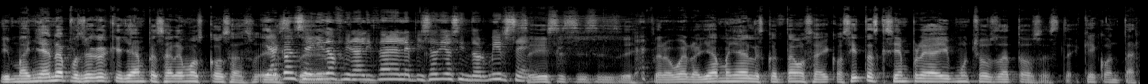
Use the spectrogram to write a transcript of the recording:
Y mañana pues yo creo que ya empezaremos cosas. Y ha este, conseguido finalizar el episodio sin dormirse. Sí, sí, sí, sí, sí. Pero bueno, ya mañana les contamos ahí cositas que siempre hay muchos datos este, que contar.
